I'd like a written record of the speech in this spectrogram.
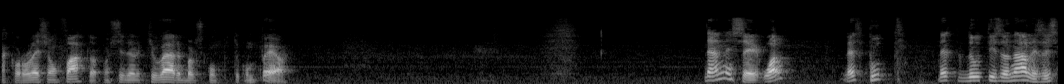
a correlation factor. Consider two variables com to compare. Then I say, well, let's put, let's do this analysis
